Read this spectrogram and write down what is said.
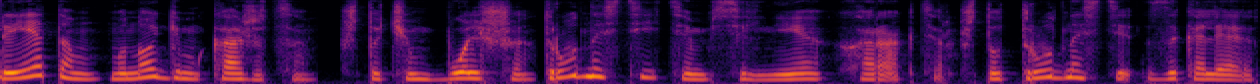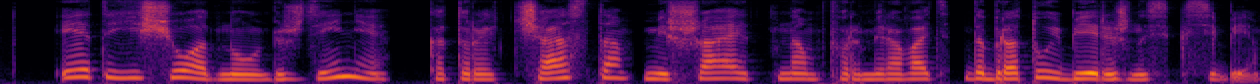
При этом многим кажется, что чем больше трудностей, тем сильнее характер, что трудности закаляют. И это еще одно убеждение, которое часто мешает нам формировать доброту и бережность к себе.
